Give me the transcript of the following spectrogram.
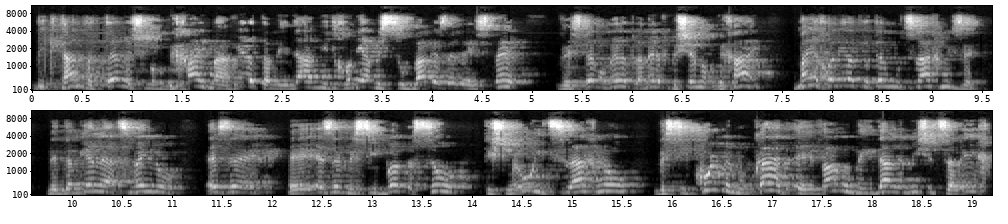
בקתן ותרש מרדכי מעביר את המידע הביטחוני המסווג הזה לאסתר, ואסתר אומרת למלך בשם מרדכי, מה יכול להיות יותר מוצלח מזה? נדמיין לעצמנו איזה, איזה מסיבות עשו, תשמעו, הצלחנו בסיכול ממוקד, העברנו מידע למי שצריך,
